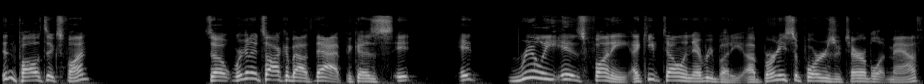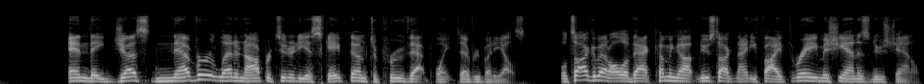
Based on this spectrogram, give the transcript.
Isn't politics fun? So we're going to talk about that because it it really is funny. I keep telling everybody uh, Bernie supporters are terrible at math, and they just never let an opportunity escape them to prove that point to everybody else. We'll talk about all of that coming up. Newstalk 95.3, Michiana's news channel.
